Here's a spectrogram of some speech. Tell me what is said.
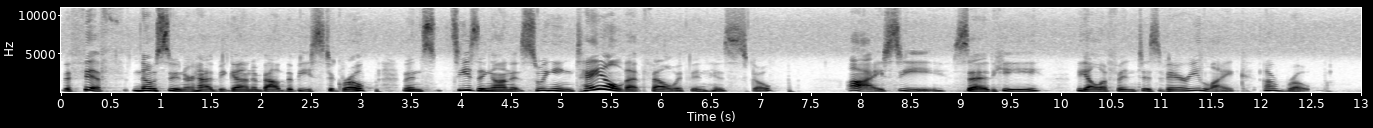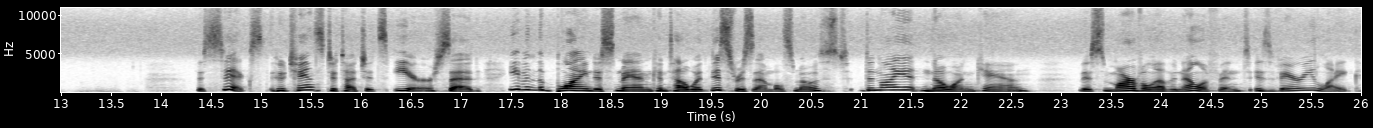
The fifth no sooner had begun about the beast to grope than seizing on its swinging tail that fell within his scope. I see, said he, the elephant is very like a rope. The sixth, who chanced to touch its ear, said, Even the blindest man can tell what this resembles most. Deny it, no one can. This marvel of an elephant is very like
